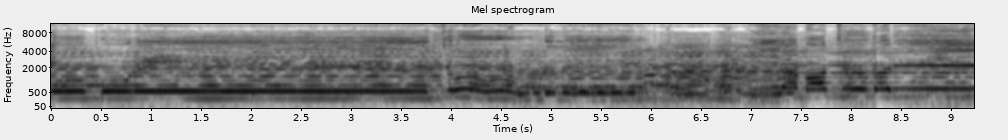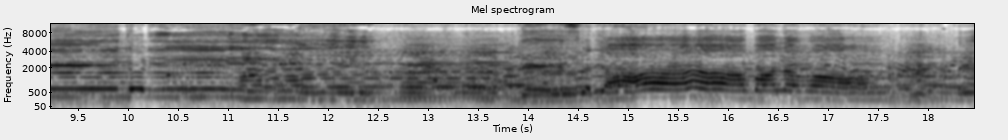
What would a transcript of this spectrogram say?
দুপুরে চুড়লে। ইয়া বাচ গড়ি গড়ি। কেসরিয়া বালমা রে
